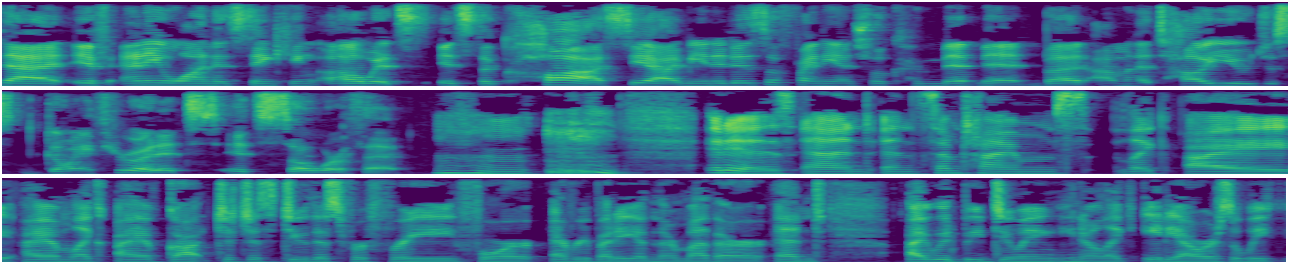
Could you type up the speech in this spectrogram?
that if anyone is thinking, oh, it's it's the cost, yeah, I mean it is a financial commitment, but I'm going to tell you, just going through it, it's it's so worth it. Mm-hmm. it is, and and sometimes like I I am like I have got to just do this for free for everybody and their mother, and I would be doing you know like 80 hours a week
